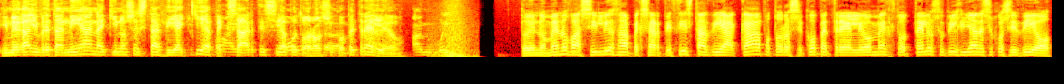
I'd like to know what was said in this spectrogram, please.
Η Μεγάλη Βρετανία ανακοίνωσε σταδιακή απεξάρτηση από το ρώσικο πετρέλαιο. Το Ηνωμένο Βασίλειο θα απεξαρτηθεί σταδιακά από το ρωσικό πετρέλαιο μέχρι το τέλος του 2022.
